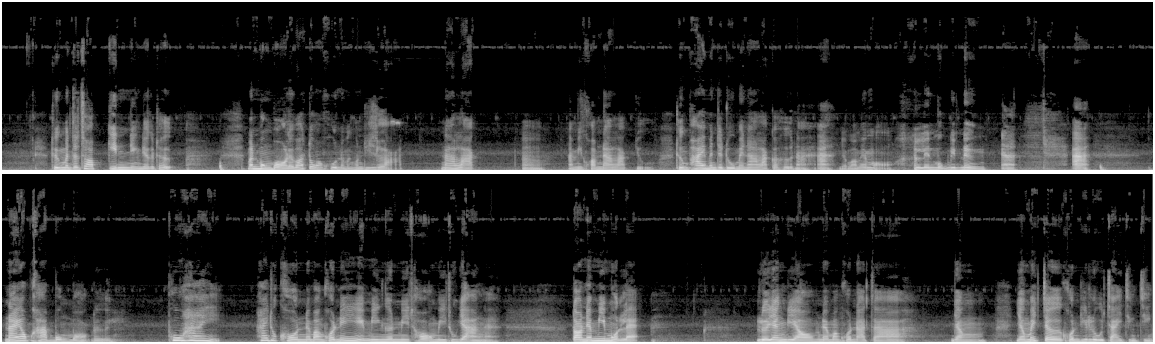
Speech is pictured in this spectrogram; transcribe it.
ๆ ถึงมันจะชอบกินอย่างเดียวก็เถอะ มันบ่งบอกเลยว่าตัวคุณเป็นคนที่ฉลาด น่ารัก เอออะ มีความน่ารักอยู่ ถึงไพ่มันจะดูไม่น่ารักก็เหอะนะอะเดี๋ยวว่าแม่หมอเล่นมุกนิดนึงอะอะนายเอาคาร์บ่งบอกเลย ผู้ให้ให้ทุกคนนะบางคนนี่มีเงินมีทองมีทุกอย่างนะ ตอนนี้มีหมดแหละ เหลืออย่างเดียวในบางคนอาจจะยังยังไม่เจอคนที่รู้ใจจริง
